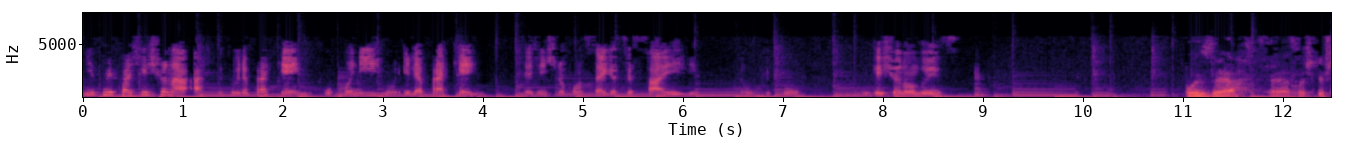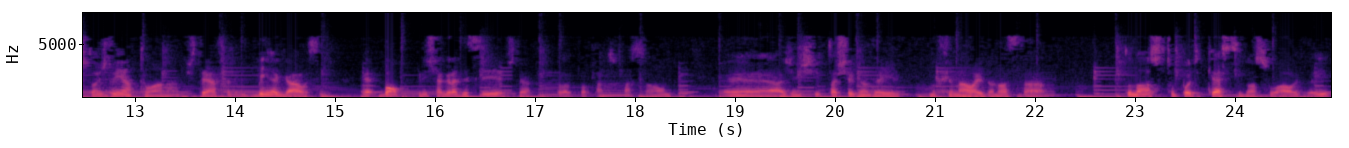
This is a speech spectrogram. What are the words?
Isso me faz questionar, a arquitetura é para quem? O urbanismo, ele é para quem? Se a gente não consegue acessar ele. Então, fico me questionando isso. Pois é, essas questões vêm à tona, Stephanie. Bem legal, assim. É, bom, queria te agradecer, Stephanie, pela tua participação. É, a gente está chegando aí no final aí da nossa, do nosso podcast, do nosso áudio aí.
